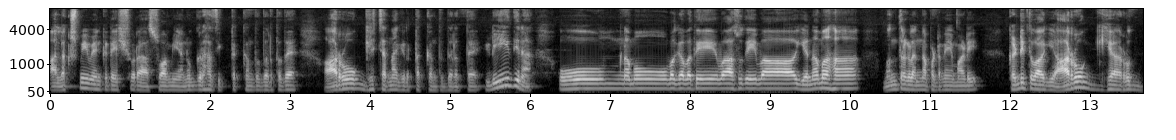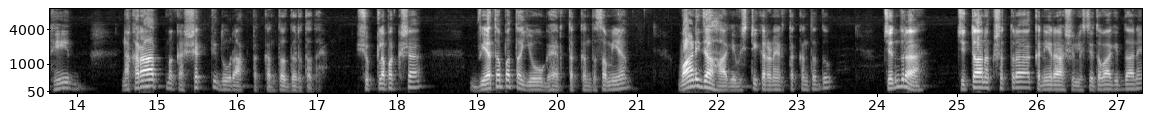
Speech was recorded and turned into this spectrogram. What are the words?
ಆ ಲಕ್ಷ್ಮೀ ವೆಂಕಟೇಶ್ವರ ಸ್ವಾಮಿ ಅನುಗ್ರಹ ಸಿಗ್ತಕ್ಕಂಥದ್ದು ಇರ್ತದೆ. ಆರೋಗ್ಯ ಚೆನ್ನಾಗಿರ್ತಕ್ಕಂಥದ್ದು ಇರುತ್ತೆ. ಇಡೀ ದಿನ ಓಂ ನಮೋ ಭಗವತೆ ವಾಸುದೇವಾಯ ನಮಃ ಮಂತ್ರಗಳನ್ನು ಪಠನೆ ಮಾಡಿ ಖಂಡಿತವಾಗಿ ಆರೋಗ್ಯ ವೃದ್ಧಿ ನಕಾರಾತ್ಮಕ ಶಕ್ತಿ ದೂರ ಆಗ್ತಕ್ಕಂಥದ್ದು ಇರ್ತದೆ. ಶುಕ್ಲಪಕ್ಷ ವ್ಯತಪತ ಯೋಗ ಇರ್ತಕ್ಕಂಥ ಸಮಯ, ವಾಣಿಜ್ಯ ಹಾಗೆ ವಿಷ್ಟೀಕರಣ ಇರ್ತಕ್ಕಂಥದ್ದು. ಚಂದ್ರ ಚಿತ್ತಾ ನಕ್ಷತ್ರ ಕನ್ಯರಾಶಿಯಲ್ಲಿ ಸ್ಥಿತವಾಗಿದ್ದಾನೆ.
